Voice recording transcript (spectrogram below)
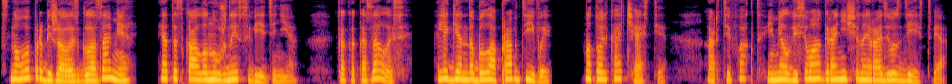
Снова пробежалась глазами и отыскала нужные сведения. Как оказалось, легенда была правдивой, но только отчасти. Артефакт имел весьма ограниченный радиус действия,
